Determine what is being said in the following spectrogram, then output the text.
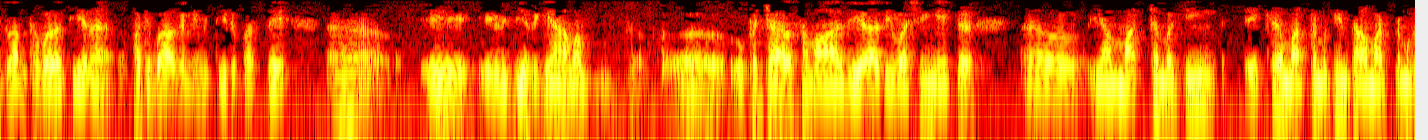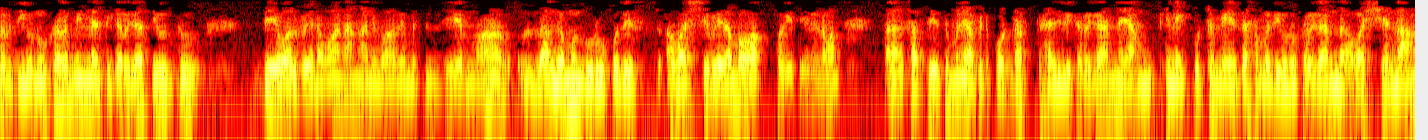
ග්‍රන්ථවල තියෙන ප්‍රතිභාග නිමිති ඊට පස්සේ ඒ ඒ විදිහට ගියාම උපචාර සමාධිය ආදී වශයෙන් ඒක යම් මට්ටමකින් ඒක මට්ටමකින් තව මට්ටමකට දියුණු කරමින් නැති කරගත යුතු දේවල් වෙනවා නම් අනිවාර්යයෙන්ම මෙතන තේරෙනවා ළඟම ගුරු උපදෙස් අවශ්‍ය වෙන බවක් වගේ තේරෙනවා. සත්‍යතුමනි අපිට පොඩ්ඩක් පැහැදිලි කරගන්න යම් කෙනෙකුට මේ ධර්ම දියුණු කරගන්න අවශ්‍ය නම්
